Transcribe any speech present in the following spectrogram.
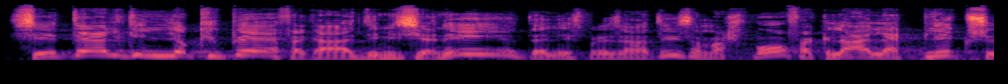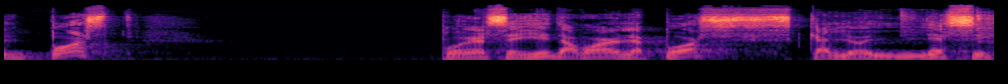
C'est elle qui l'occupait. Fait qu'elle a démissionné, elle est allée se présenter, ça marche pas. Fait que là, elle applique sur le poste pour essayer d'avoir le poste qu'elle a laissé.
